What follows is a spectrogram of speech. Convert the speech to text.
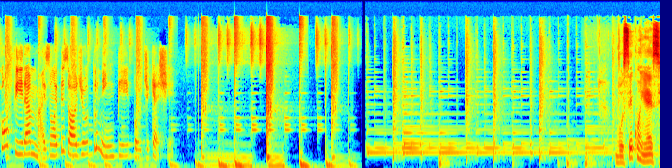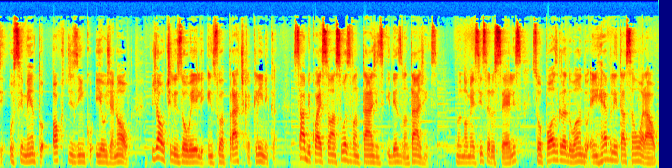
Confira mais um episódio do NIMP Podcast. Você conhece o cimento óxido de zinco e eugenol? Já utilizou ele em sua prática clínica? Sabe quais são as suas vantagens e desvantagens? Meu nome é Cícero Celes, sou pós-graduando em reabilitação oral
